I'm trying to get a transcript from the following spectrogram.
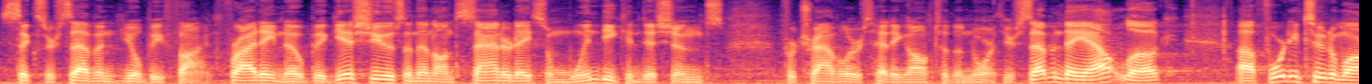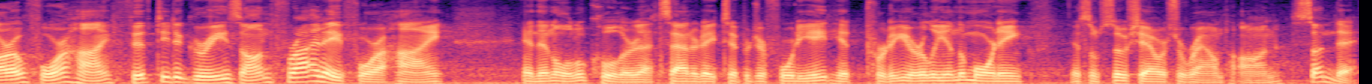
6 or 7. You'll be fine. Friday, no big issues. And then on Saturday, some windy conditions for travelers heading off to the north. Your seven day outlook uh, 42 tomorrow for a high, 50 degrees on Friday for a high and then a little cooler. That Saturday temperature 48 hit pretty early in the morning and some snow showers around on Sunday.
